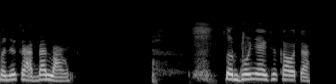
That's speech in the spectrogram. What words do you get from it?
บรรยากาศด้านหลัง ต้นโพใหญ่คือเก่าจ้ะ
